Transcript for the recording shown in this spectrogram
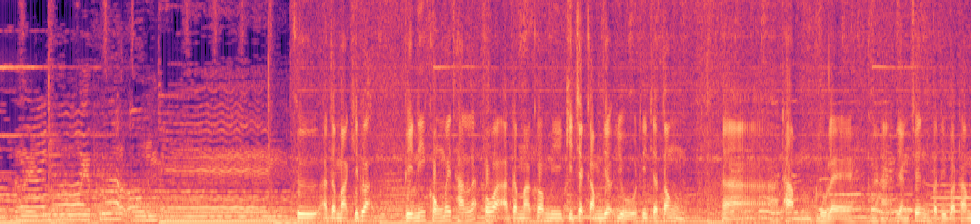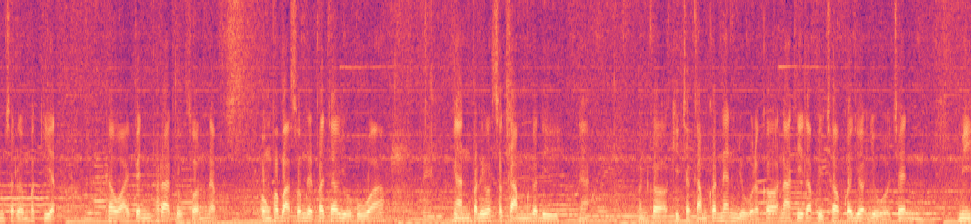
บได้โดยพระองค์เอง คืออาตมาคิดว่าปีนี้คงไม่ทันแล้วเพราะว่าอาตมาก็มีกิจกรรมเยอะอยู่ที่จะต้องอาทำดูแลนะฮะอย่างเช่น ปฏิบัติธรรมเฉลิมพระเกียรติถวายเป็นพระราชกุศลแบบองค์พระบาทสมเด็จพระเจ้าอยู่หัว งานปริวัติกรรมก็ดีนะมันก็กิจกรรมก็แน่นอยู่ แล้วก็หน้าที่รับผิดชอบก็เยอะอยู่ เช่นมี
